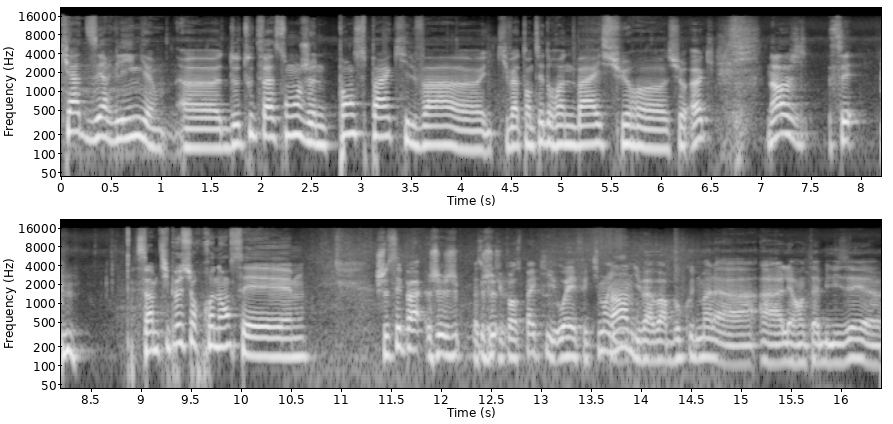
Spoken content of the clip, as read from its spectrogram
4 Zerglings. Euh, de toute façon, je ne pense pas qu'il va, euh, va tenter de run by sur, euh, sur Huck. Non, c'est, c'est un petit peu surprenant. C'est, je sais pas. Je, je- Parce que je- tu penses pas qu'il. Ouais, effectivement, il- Ah. il, va avoir beaucoup de mal à, à les rentabiliser. euh.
